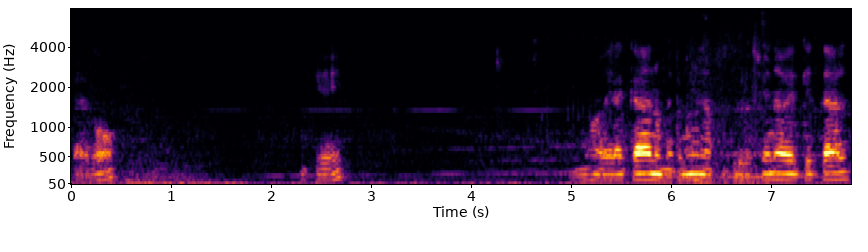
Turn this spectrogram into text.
Cargó. Ok. Vamos a ver acá nos metemos en la configuración a ver qué tal.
